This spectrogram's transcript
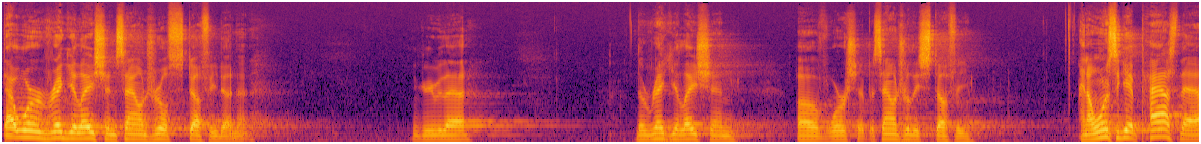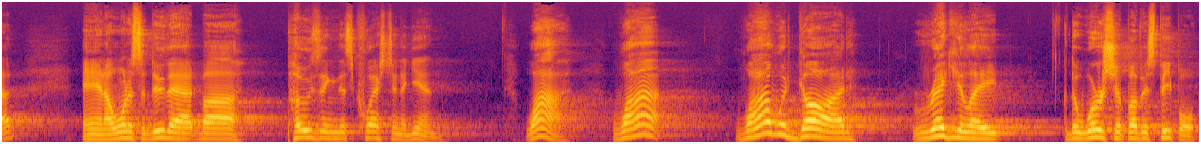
that word regulation sounds real stuffy, doesn't it? You agree with that? The regulation of worship. It sounds really stuffy. And I want us to get past that, and I want us to do that by posing this question again. Why? Why, why would God regulate the worship of his people.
